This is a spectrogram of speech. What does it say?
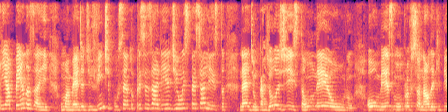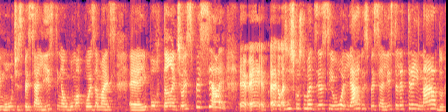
e apenas aí uma média de 20% precisaria de um especialista, né, de um cardiologista, um neuro, ou mesmo um profissional da equipe multi, especialista em alguma coisa mais é, importante ou especial. É, é, é, a gente costuma dizer assim, o olhar do especialista ele é treinado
